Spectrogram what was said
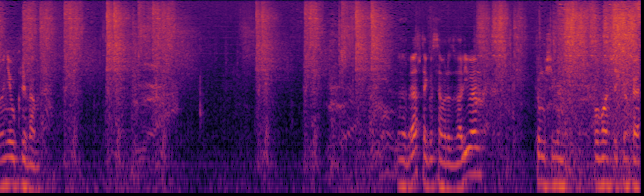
No nie ukrywam. Dobra, tego sam rozwaliłem. Tu musimy połączyć trochę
